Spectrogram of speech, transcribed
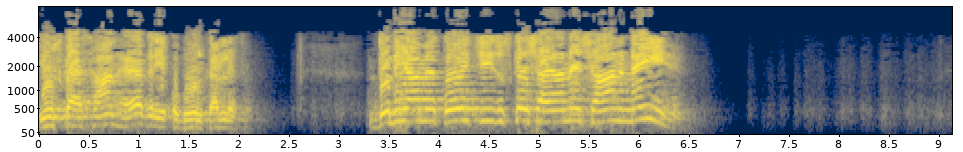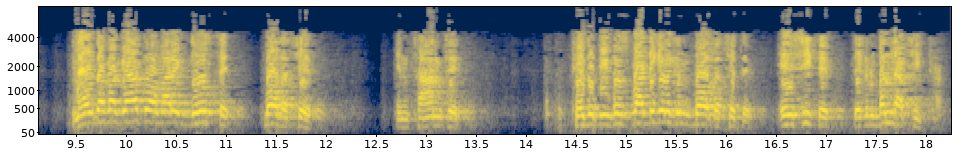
یہ اس کا احسان ہے اگر یہ قبول کر لے تو۔ دنیا میں کوئی چیز اس کے شایان شان نہیں ہے۔ میں ایک دفعہ گیا تو ہمارے ایک دوست تھے، بہت اچھے تھے۔ انسان تھے۔ تھے تو پیپلز پارٹی کے لیکن بہت اچھے تھے۔ اے سی تھے، لیکن بندہ ٹھیک ٹھاک۔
